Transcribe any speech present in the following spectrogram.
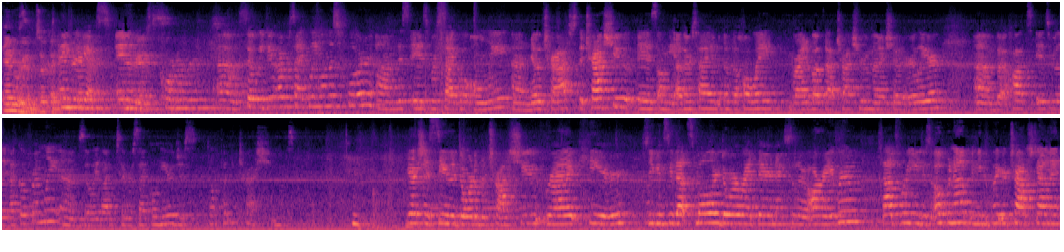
end rooms, okay. And rooms. Yes, and And rooms. Corner rooms. Um, so we do have recycling on this floor. Um, this is recycle only, uh, no trash. The trash chute is on the other side of the hallway, right above that trash room that I showed earlier. Um, but Hotz is really eco-friendly, um, so we like to recycle here. Just don't put any trash in this. You actually see the door to the trash chute right here. So you can see that smaller door right there next to the RA room. That's where you just open up and you can put your trash down it.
